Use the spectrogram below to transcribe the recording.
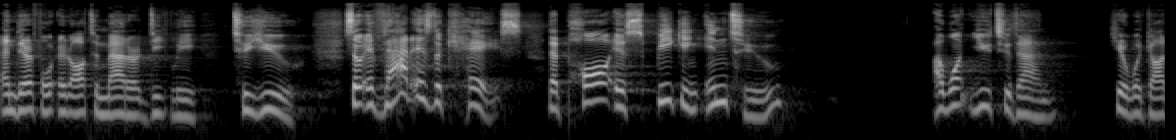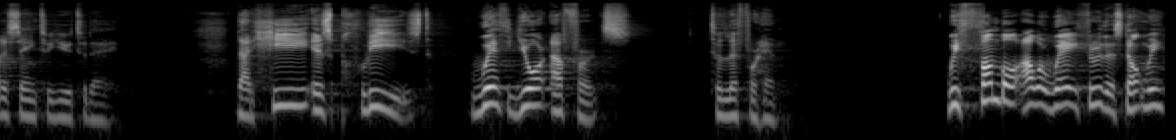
and therefore it ought to matter deeply to you. So if that is the case that Paul is speaking into, I want you to then hear what God is saying to you today. That he is pleased with your efforts to live for Him. We fumble our way through this, don't we?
